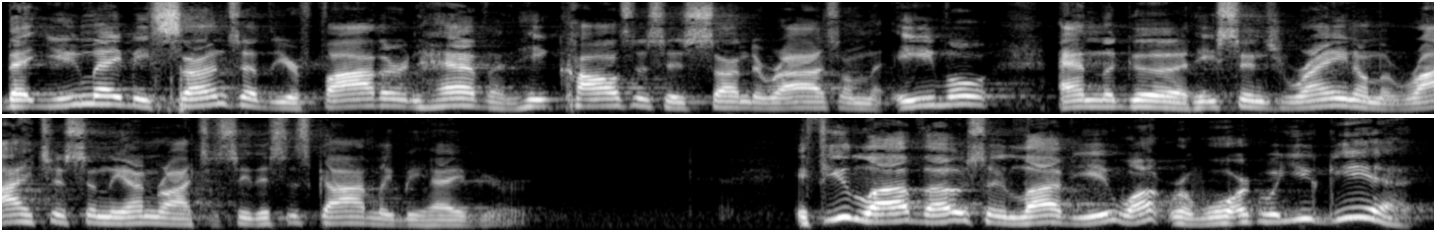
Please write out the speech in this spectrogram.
that you may be sons of your Father in heaven. He causes his sun to rise on the evil and the good. He sends rain on the righteous and the unrighteous. See, this is godly behavior. If you love those who love you, what reward will you get?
